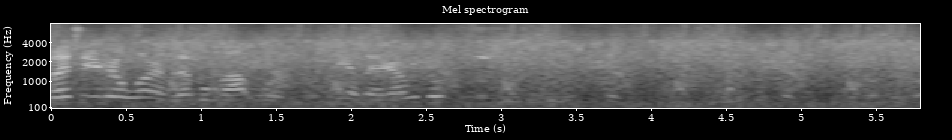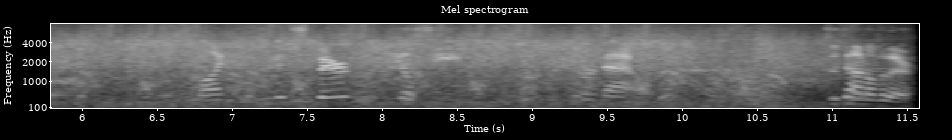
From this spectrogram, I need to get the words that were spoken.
Eventually you're gonna learn that will not work. Hang on, I gotta go. Fine, we get spared from DLC for now. Sit down over there.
